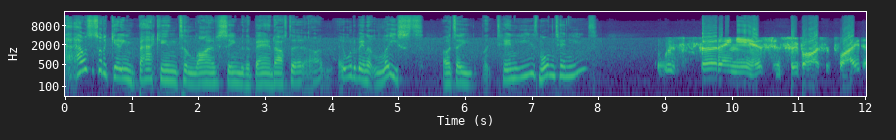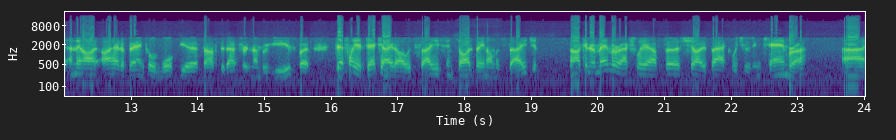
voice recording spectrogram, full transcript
How was it sort of getting back into the live scene with the band after uh, it would have been at least, I would say, like 10 years, more than 10 years? It was 13 years since Super had played, and then I, I had a band called Walk the Earth after that for a number of years, but definitely a decade, I would say, since I'd been on the stage. And I can remember actually our first show back, which was in Canberra uh,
